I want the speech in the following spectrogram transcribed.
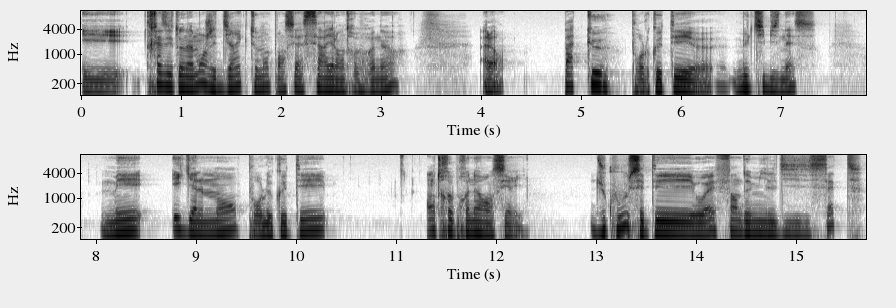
Et très étonnamment, j'ai directement pensé à Serial Entrepreneur. Alors, pas que pour le côté multi-business, mais également pour le côté entrepreneur en série. Du coup, c'était ouais, fin 2017.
